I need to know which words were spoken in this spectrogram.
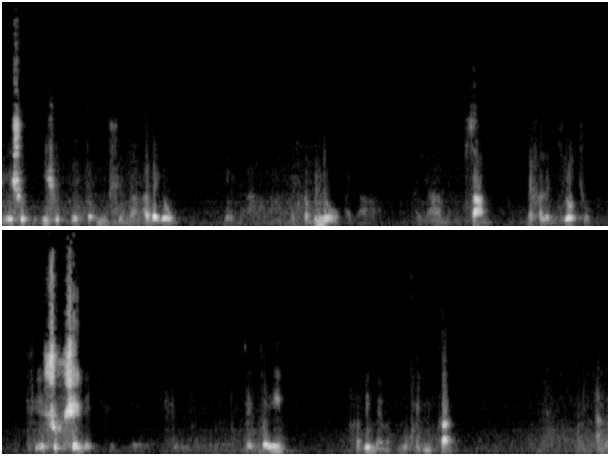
יש עוד, יש עוד צאצאים שלה עד היום, כן, בנו היה, היה מיכאל מזלוטשוב, שיש שושלת של, של צאצאים, אחדים מהם אפילו חיים כאן. אבל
